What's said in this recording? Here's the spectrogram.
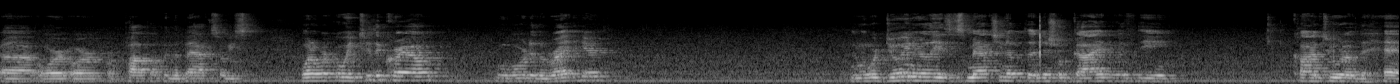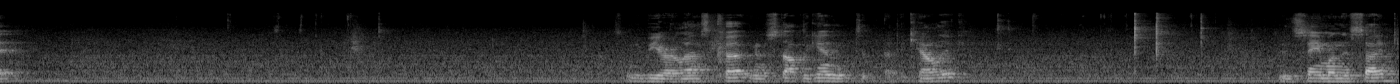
uh, or, or, or pop up in the back. So we want to work our way to the crown, move over to the right here. And what we're doing really is just matching up the initial guide with the contour of the head. It's going to be our last cut. We're going to stop again to, at the cowlick. Do the same on this side.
